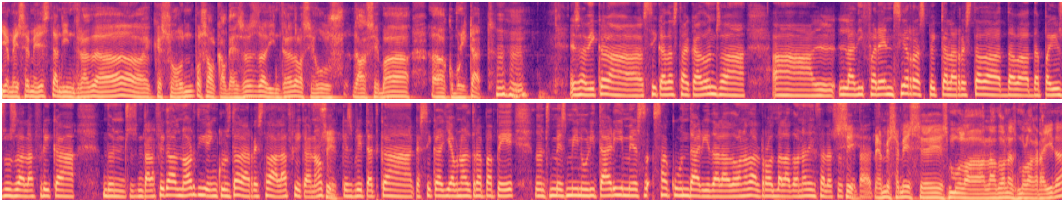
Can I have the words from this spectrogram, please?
i a més a més estan dintre de... que són pues, alcaldesses de dintre de la, seus, de la seva uh, comunitat. Uh -huh. És a dir, que sí que destacar doncs, a, a la diferència respecte a la resta de, de, de països de l'Àfrica doncs, de l'Àfrica del Nord i inclús de la resta de l'Àfrica, no? Sí. Que, que és veritat que, que sí que hi ha un altre paper doncs, més minoritari i més secundari de la dona, del rol de la dona dins de la societat. Sí, a més a més és molt, la dona és molt agraïda,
